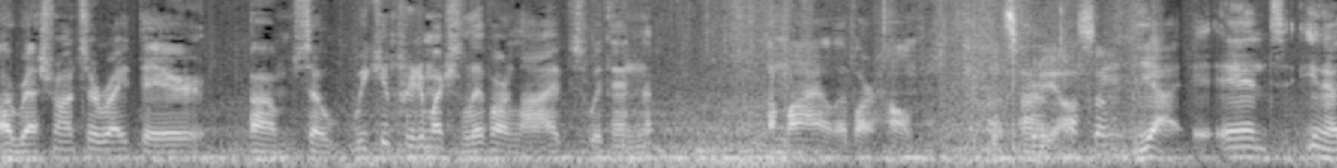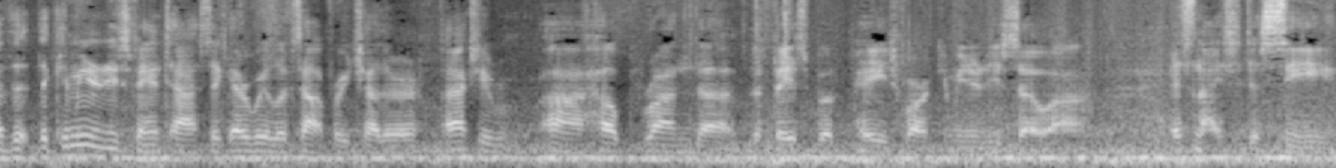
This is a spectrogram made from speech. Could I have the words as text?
Our restaurants are right there. Um, so we can pretty much live our lives within a mile of our home. That's pretty Um, awesome. Yeah, and you know the the community is fantastic. Everybody looks out for each other. I actually uh, help run the the Facebook page for our community, so uh, it's nice to just see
